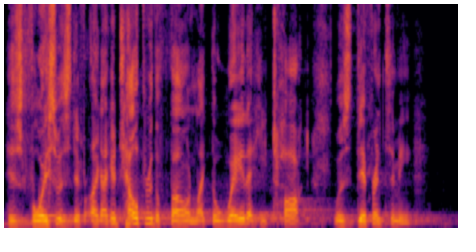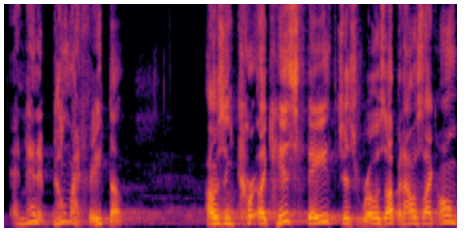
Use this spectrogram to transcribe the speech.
his voice was different. Like I could tell through the phone, like the way that he talked was different to me. And man, it built my faith up. I was encouraged, like his faith just rose up, and I was like, oh,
